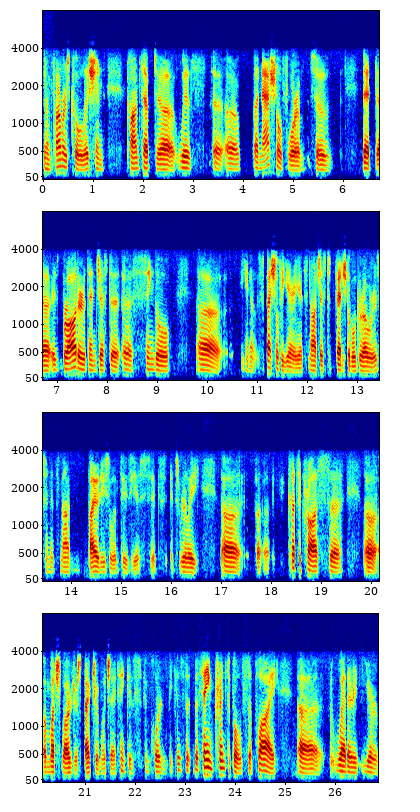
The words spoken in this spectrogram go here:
Young Farmers Coalition concept uh, with a, a, a national forum, so that uh, is broader than just a, a single uh, you know specialty area. It's not just vegetable growers, and it's not biodiesel enthusiasts. It's it's really uh, uh, cuts across uh, a much larger spectrum, which I think is important because the, the same principles apply uh, whether you're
